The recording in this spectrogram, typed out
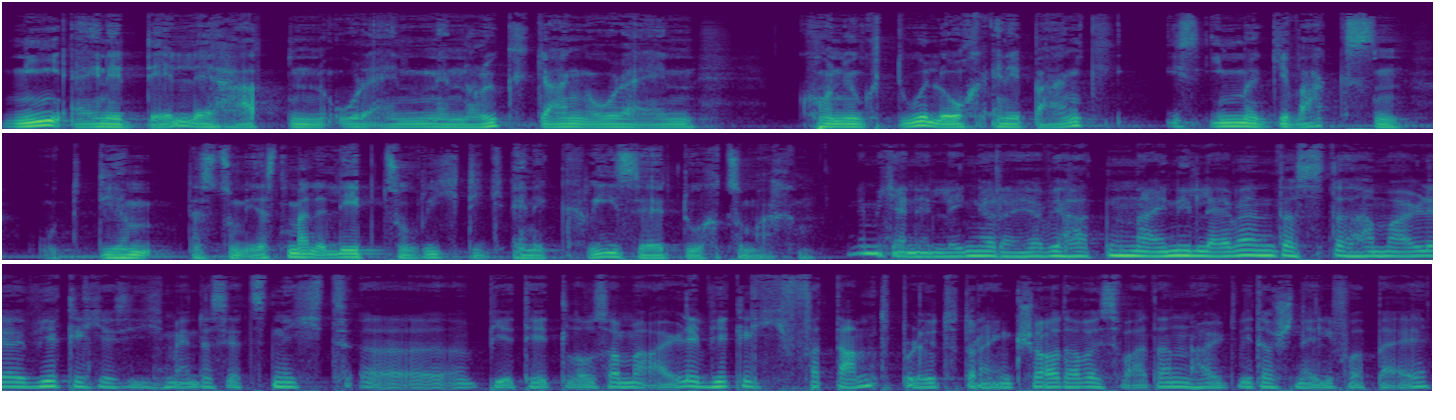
nie eine Delle hatten oder einen Rückgang oder ein Konjunkturloch. Eine Bank ist immer gewachsen Und die haben das zum ersten Mal erlebt, so richtig eine Krise durchzumachen. Nämlich eine längere. Ja, wir hatten 9-11, das, da haben alle wirklich, also ich meine das jetzt nicht äh, pietätlos, haben alle wirklich verdammt blöd reingeschaut, aber es war dann halt wieder schnell vorbei.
